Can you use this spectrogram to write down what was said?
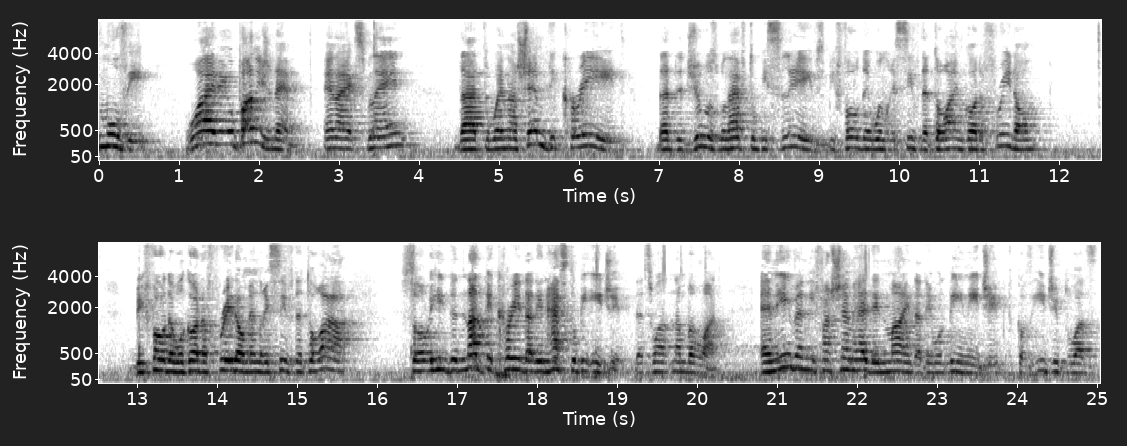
movie, why do you punish them? And I explained that when Hashem decreed that the Jews will have to be slaves before they will receive the Torah and go to freedom, before they will go to freedom and receive the Torah, so he did not decree that it has to be Egypt. That's one, number one. And even if Hashem had in mind that it will be in Egypt, because Egypt was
